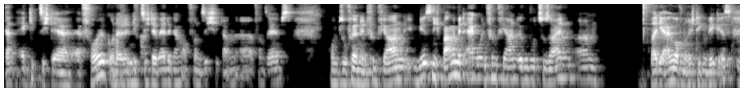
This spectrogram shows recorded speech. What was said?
dann ergibt sich der Erfolg oder ergibt Fall. sich der Werdegang auch von sich dann äh, von selbst. Und insofern in fünf Jahren, mir ist nicht bange mit Ergo in fünf Jahren irgendwo zu sein, ähm, weil die Ergo auf dem richtigen Weg ist. Mhm.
